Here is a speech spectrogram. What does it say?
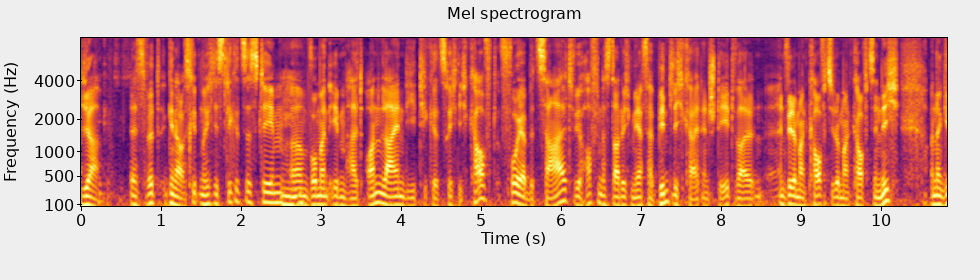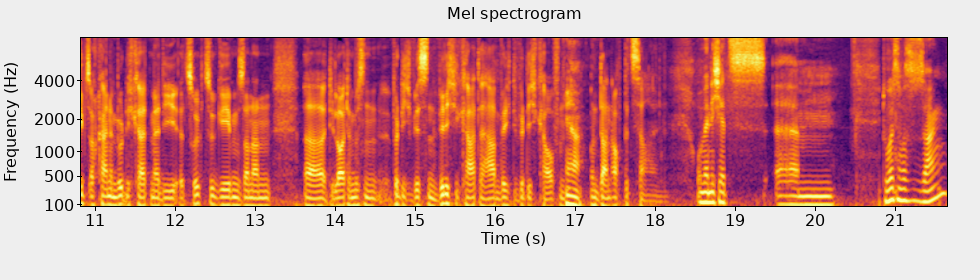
ja, es wird, genau, es gibt ein richtiges Ticketsystem, mhm. ähm, wo man eben halt online die Tickets richtig kauft, vorher bezahlt. Wir hoffen, dass dadurch mehr Verbindlichkeit entsteht, weil entweder man kauft sie oder man kauft sie nicht. Und dann gibt es auch keine Möglichkeit mehr, die äh, zurückzugeben, sondern äh, die Leute müssen wirklich wissen, will ich die Karte haben, will ich die wirklich kaufen ja. Und dann auch bezahlen. Und wenn ich jetzt ähm Du wolltest noch was zu sagen?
